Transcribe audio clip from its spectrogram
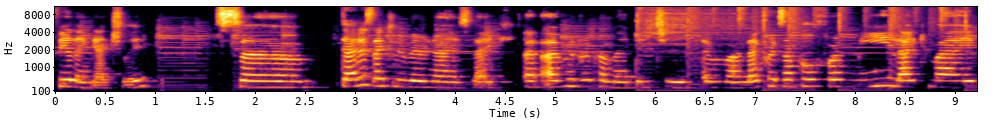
feeling actually. So that is actually very nice. Like I, I, would recommend it to everyone. Like for example for me like my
